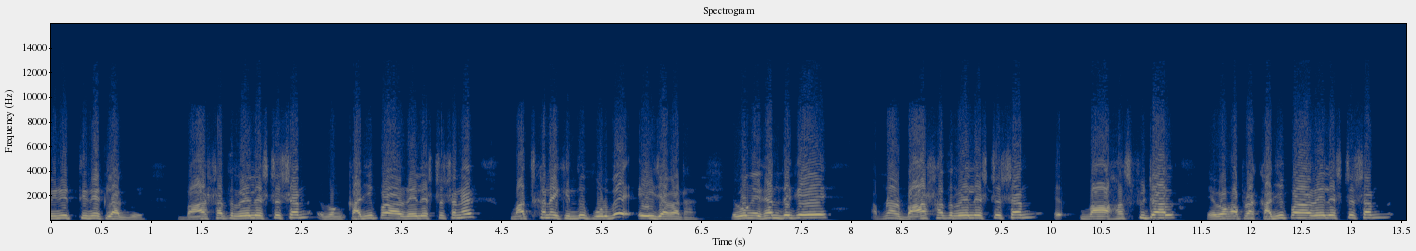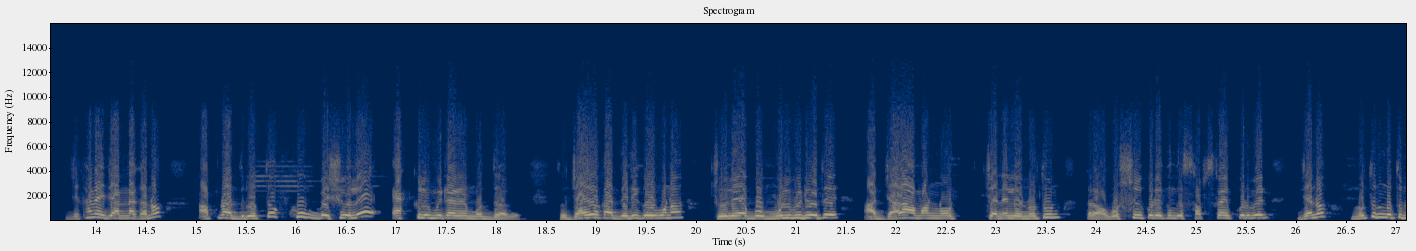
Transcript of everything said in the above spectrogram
মিনিট তিনেক লাগবে। বারাসাত রেল স্টেশন এবং কাজীপাড়া রেল স্টেশনের মাঝখানে কিন্তু পড়বে এই জায়গাটা। এবং এখান থেকে আপনার বারাসাত রেল স্টেশন বা হসপিটাল এবং আপনার কাজীপাড়া রেল স্টেশন যেখানে যান না কেন, আপনার দূরত্ব খুব বেশি হলে এক কিলোমিটারের মধ্যে হবে। তো যাই হোক, আর দেরি করব না। চলে যাব মূল ভিডিওতে। আর যারা আমার নোট চ্যানেলে নতুন, তারা অবশ্যই করে কিন্তু সাবস্ক্রাইব করবেন। যেন নতুন নতুন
